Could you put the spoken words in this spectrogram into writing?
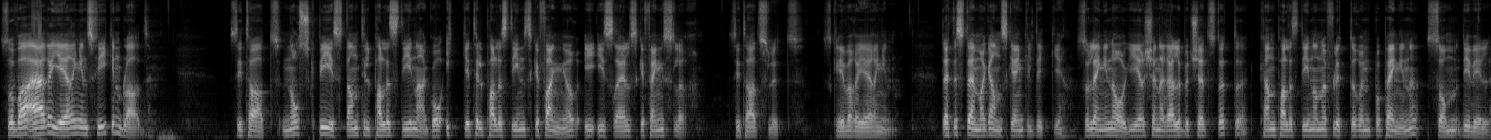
Så hva er regjeringens fikenblad? Sitat, Norsk bistand til Palestina går ikke til palestinske fanger i israelske fengsler sitat slutt, skriver regjeringen. Dette stemmer ganske enkelt ikke. Så lenge Norge gir generelle budsjettstøtte, kan palestinerne flytte rundt på pengene som de vil.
